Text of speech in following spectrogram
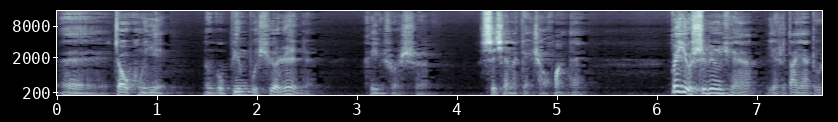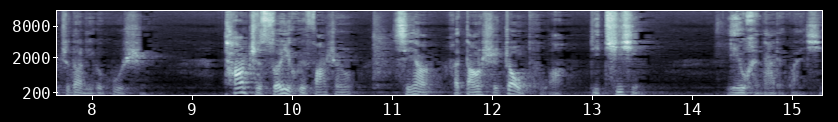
呃，赵匡胤能够兵不血刃的，可以说是实现了改朝换代。杯酒释兵权也是大家都知道的一个故事。他之所以会发生，实际上和当时赵普啊的提醒也有很大的关系。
